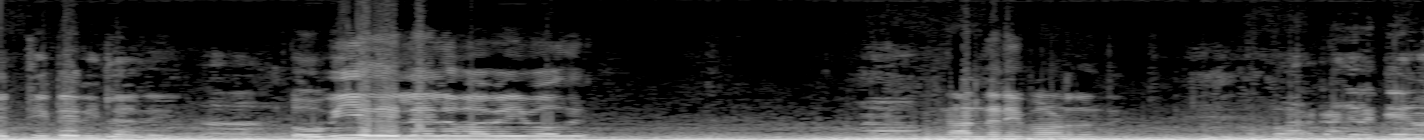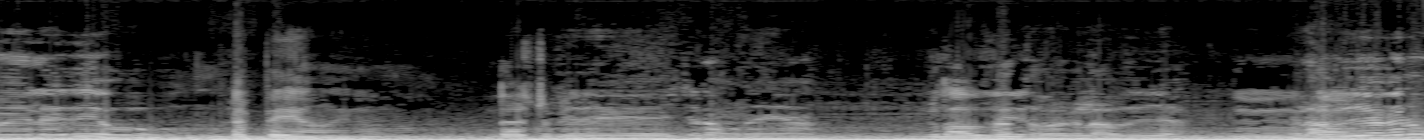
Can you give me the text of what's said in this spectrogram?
ਇੱਥੇ ਢੇਰੀ ਲਾ ਦੇ। ਹਾਂ। ਉਹ ਵੀ ਇਹਦੇ ਲੈ ਲਵਾਵੇ ਜੀ ਬਹੁਤ। ਗੰਦ ਨਹੀਂ ਪਾਉਣ ਦਿੰਦੇ। ਪਾਰਕਾਂ 'ਚ ਲੱਗੇ ਹੋਏ ਲੈ ਦੇ ਉਹ। ਡੱਬੇ ਆ ਇਹਨਾਂ ਨੂੰ। ਡਸਟਬਿਨ ਜਿਹੜੇ ਚੜਾਉਣੇ ਆ। ਗਲਾਉਜ਼ ਹੱਥ ਵਰ ਗਲਾਵਜ਼ ਜਿਹਾ ਗਲਾਵਜ਼ ਜਿਹਾ ਕਰੂ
